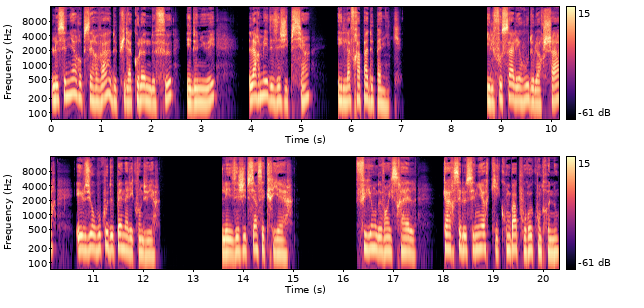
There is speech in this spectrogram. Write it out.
le Seigneur observa depuis la colonne de feu et de nuée l'armée des Égyptiens et il la frappa de panique. Il faussa les roues de leurs chars et ils eurent beaucoup de peine à les conduire. Les Égyptiens s'écrièrent Fuyons devant Israël, car c'est le Seigneur qui combat pour eux contre nous.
